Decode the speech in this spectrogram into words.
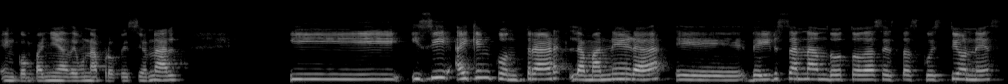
en compañía de una profesional. Y, y, sí, hay que encontrar la manera de ir sanando todas estas cuestiones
